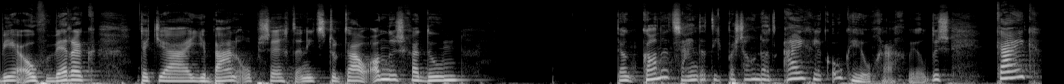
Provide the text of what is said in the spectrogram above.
weer over werk, dat jij je baan opzegt en iets totaal anders gaat doen. Dan kan het zijn dat die persoon dat eigenlijk ook heel graag wil. Dus kijk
